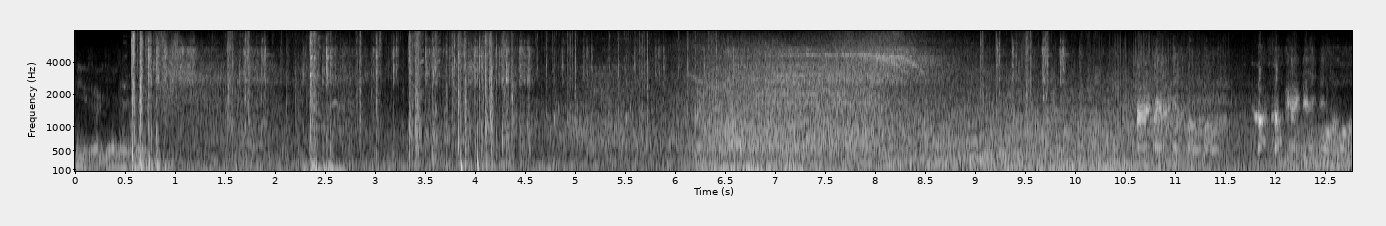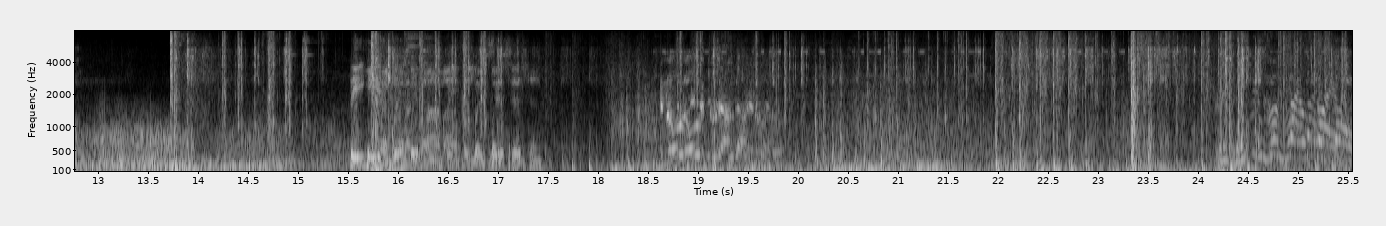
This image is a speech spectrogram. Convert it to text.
you, you Got something behind this wall. Ping here, bring my man, bring my station. You know, no, do down, down, down. Receiving hostile fire.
